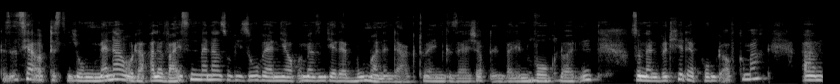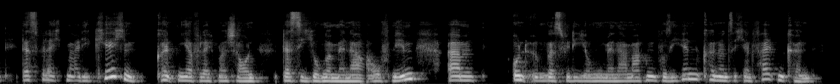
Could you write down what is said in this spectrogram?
Das ist ja, ob das die jungen Männer oder alle weißen Männer sowieso werden ja auch immer, sind ja der Boomer in der aktuellen Gesellschaft, bei den mhm. Vogue-Leuten. Sondern wird hier der Punkt aufgemacht, ähm, dass vielleicht mal die Kirchen könnten ja vielleicht mal schauen, dass sie junge Männer aufnehmen ähm, und irgendwas für die jungen Männer machen, wo sie hin können und sich entfalten können.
